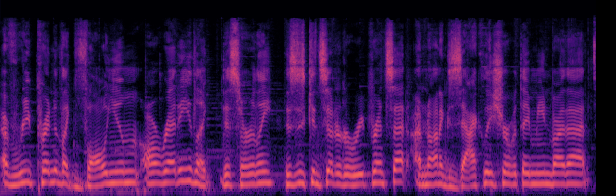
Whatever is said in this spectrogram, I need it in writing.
have reprinted like volume already, like this early. This is considered a reprint set. I'm not exactly sure what they mean by that.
